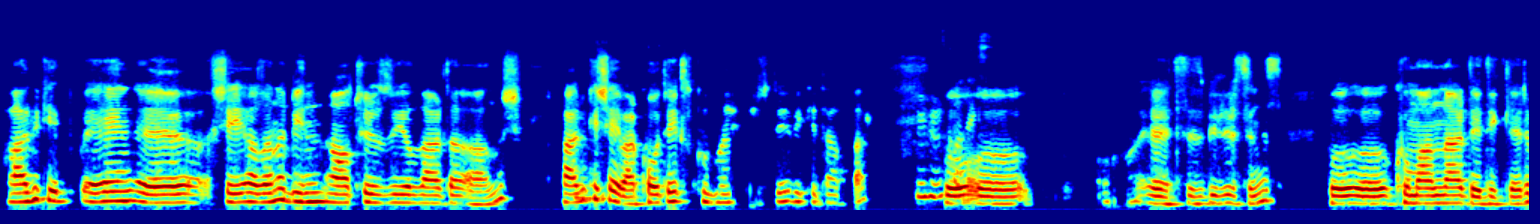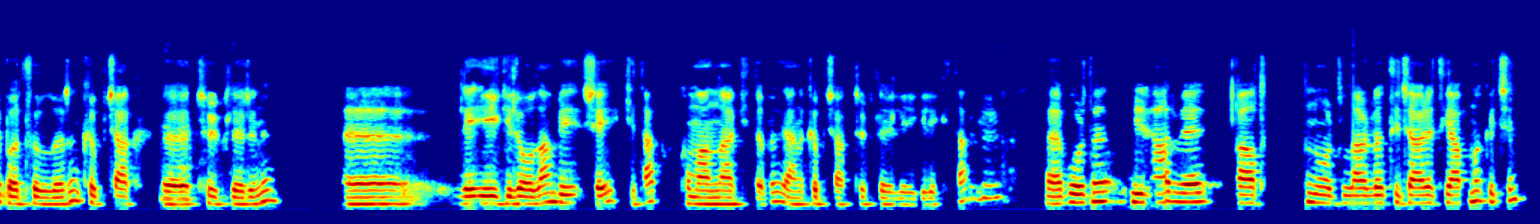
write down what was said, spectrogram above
Halbuki en e, şey alanı 1600'lü yıllarda almış. Halbuki şey var, Codex Cumanicus diye bir kitap var. Bu o, evet siz bilirsiniz. Bu Kumanlar dedikleri Batılıların Kıpçak e, Türklerinin e, ile ilgili olan bir şey kitap. Kumanlar kitabı yani Kıpçak Türkleri ilgili kitap. Hı hı. E, burada İlhar ve Altın ordularla ticaret yapmak için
